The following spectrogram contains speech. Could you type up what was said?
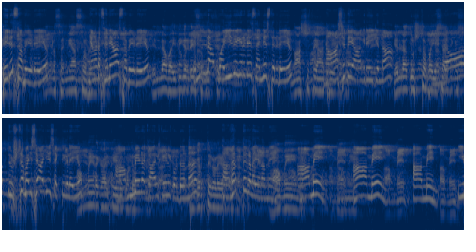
തിരുസഭയുടെയും ഞങ്ങളുടെ സന്യാസ ഞങ്ങളുടെ സന്യാസഭയുടെയും എല്ലാ വൈദികരുടെയും എല്ലാ വൈദികരുടെയും സന്യസ്തരുടെയും നാശത്തെ ആഗ്രഹിക്കുന്ന എല്ലാ ദുഷ്ട ദുഷ്ടപൈശാചിക ശക്തികളെയും അമ്മയുടെ കാൽ കീഴിൽ അമ്മയുടെ കാൽ കീഴിൽ കൊണ്ടുവന്ന് തകർത്ത് കളയണമേ. ആമേൻ. ആമേൻ ആമേൻ ആമേൻ. ആമേൻ ആമേൻ. ഈ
